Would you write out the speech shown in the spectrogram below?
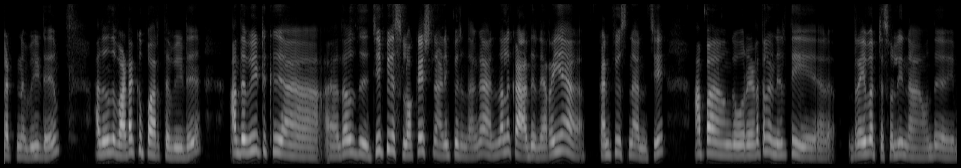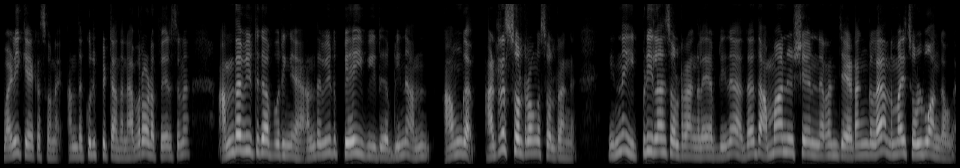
கட்டின வீடு. அது வந்து வடக்கு பார்த்த வீடு. அந்த வீட்டுக்கு அதாவது ஜிபிஎஸ் லொக்கேஷன் அனுப்பியிருந்தாங்க. அதனால அது நிறைய கன்ஃபியூஷனாக இருந்துச்சு. அப்போ அங்கே ஒரு இடத்துல நிறுத்தி டிரைவர்கிட்ட சொல்லி நான் வந்து வழி கேட்க சொன்னேன். அந்த குறிப்பிட்ட அந்த நபரோட பேர் சொன்னேன் அந்த வீட்டுக்கா போறீங்க? அந்த வீடு பேய் வீடு அப்படின்னு அந் அவங்க அட்ரஸ் சொல்கிறவங்க சொல்கிறாங்க என்ன இப்படிலாம் சொல்கிறாங்களே அப்படின்னு. அதாவது அமானுஷ்யம் நிறைஞ்ச இடங்கள அந்த மாதிரி சொல்லுவாங்க அவங்க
